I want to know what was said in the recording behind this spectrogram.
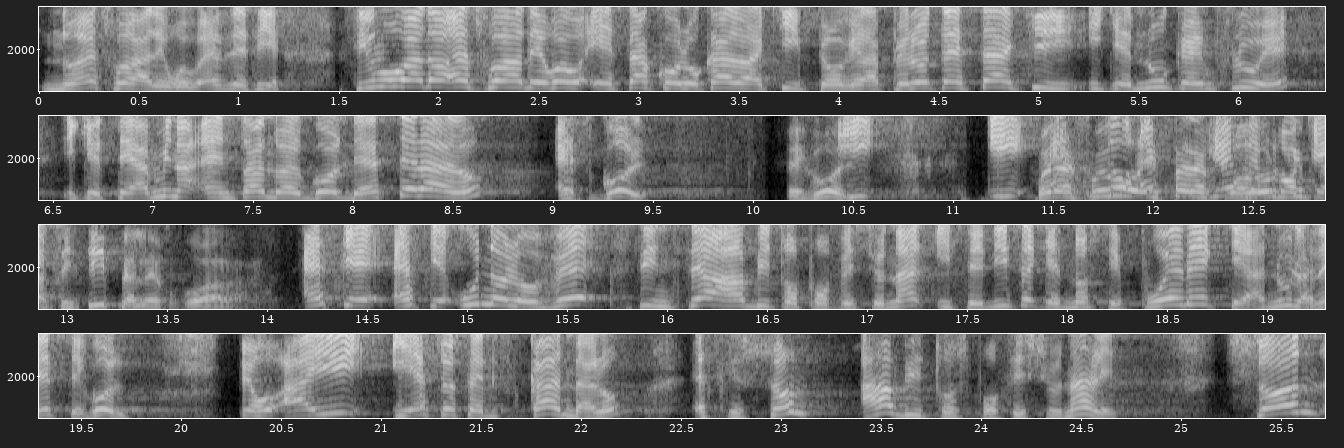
no es fuera de juego. Es decir, si un jugador es fuera de juego y está colocado aquí, pero que la pelota está aquí y que nunca influye y que termina entrando el gol de este lado, es gol. Es gol. Y, y Fuera de esto juego es para el jugador que participe en la jugada. Es que, es que uno lo ve sin ser árbitro profesional y se dice que no se puede que anulan este gol. Pero ahí, y eso es el escándalo, es que son árbitros profesionales. Son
